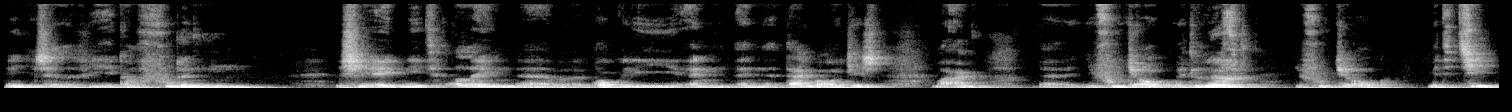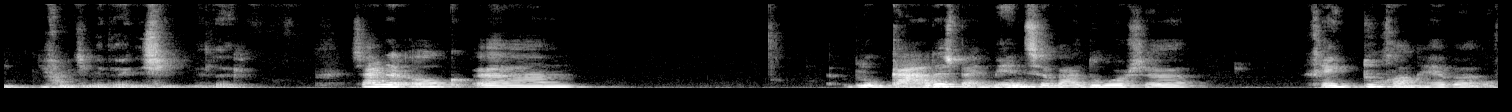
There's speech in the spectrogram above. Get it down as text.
en jezelf weer kan voeden. Dus je eet niet alleen uh, broccoli en, en maar uh, je voedt je ook met lucht, je voedt je ook met de chi, je voedt je met de energie, met leven. Zijn er ook um, blokkades bij mensen waardoor ze geen toegang hebben of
